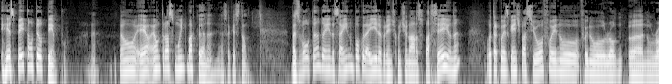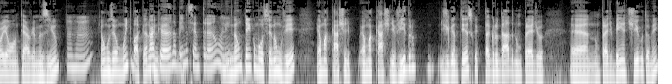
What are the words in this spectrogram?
respeitam o teu tempo. Né? Então é, é um troço muito bacana essa questão. Mas voltando ainda, saindo um pouco da ilha para a gente continuar nosso passeio, né? Outra coisa que a gente passeou foi no, foi no, ah, no Royal Ontario Museum, Uhum. que é um museu muito bacana. Bacana, bem no centrão ali. não tem como você não ver. É uma caixa de, é uma caixa de vidro gigantesca que está grudado num prédio, é, num prédio bem antigo também.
